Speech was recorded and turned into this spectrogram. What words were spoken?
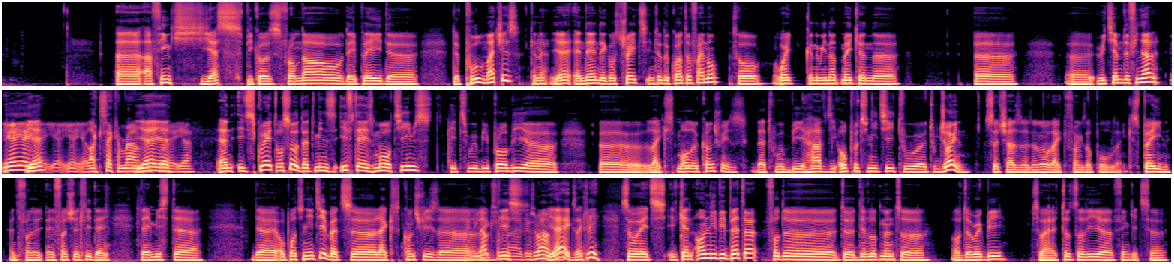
Uh, I think yes, because from now they play the the pool matches. Can I- yeah, and then they go straight into the quarterfinal. So why can we not make an uh, huitième de finale? yeah yeah Yeah. yeah yeah yeah, yeah. like second round Yeah, yeah. it, yeah And it's great also. That means if there is more teams, it will be probably uh, uh, like smaller countries that will be have the opportunity to uh, to join, such as I don't know, like for example, like Spain. Unfor- Unfortunately, they they missed the the opportunity, but uh, like countries uh, like this, well yeah, exactly. So it's it can only be better for the the development uh, of the rugby. So I totally uh, think it's a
